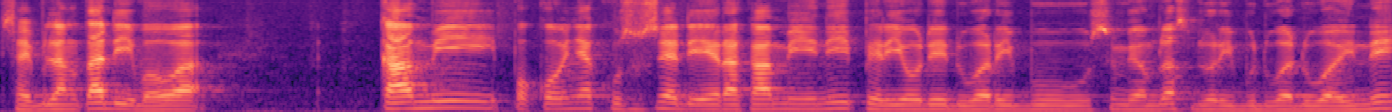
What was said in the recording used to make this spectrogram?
saya bilang tadi bahwa kami pokoknya khususnya di era kami ini periode 2019-2022 ini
